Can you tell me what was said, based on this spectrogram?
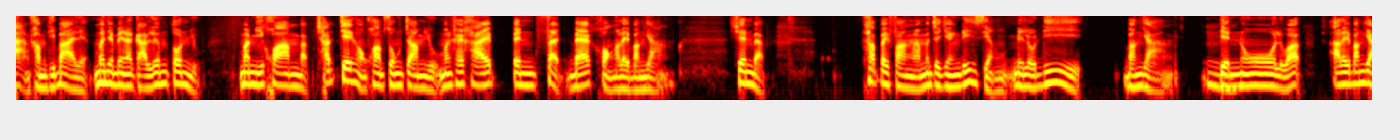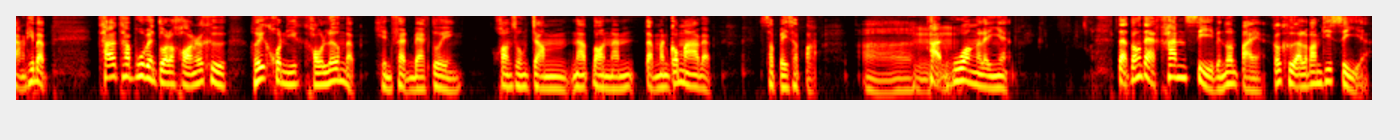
อ่านคำอธิบายเลยมันจะเป็นอาการเริ่มต้นอยู่ มันมีความแบบชัดเจนของความทรงจำอยู่ มันคล้าย ๆ เป็น flashback ของอะไรบางอย่าง เช่นแบบ ถ้าไปฟังนะมันจะยังได้ยินเสียงเมโลดี้บางอย่างอืมเปียโนหรือว่าอะไรบางอย่างที่แบบ ถ้าถ้าพูดเป็นตัวละครก็คือ เฮ้ยคนนี้เขาเริ่มแบบเห็น flashback ตัวเอง ความทรงจำณตอนนั้น แต่มันก็มาแบบสะเปะสะปะอ่าขาดห้วงอะไรเงี้ยแต่ตั้งแต่ขั้นสี่เป็นต้นไปอะก็คืออัลบั้มที่สี่อะ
